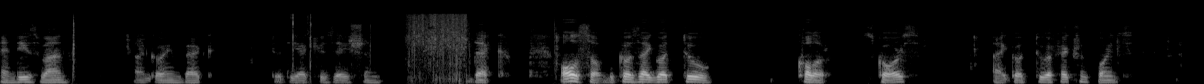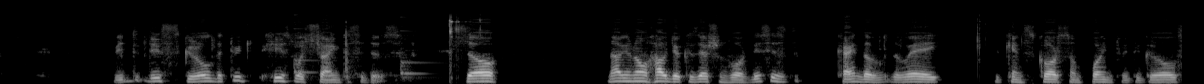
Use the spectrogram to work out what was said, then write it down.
And these one are going back to the accusation deck. Also because I got two color scores I got two affection points with this girl that he was trying to seduce. So now you know how the accusation works. This is kind of the way you can score some point with the girls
